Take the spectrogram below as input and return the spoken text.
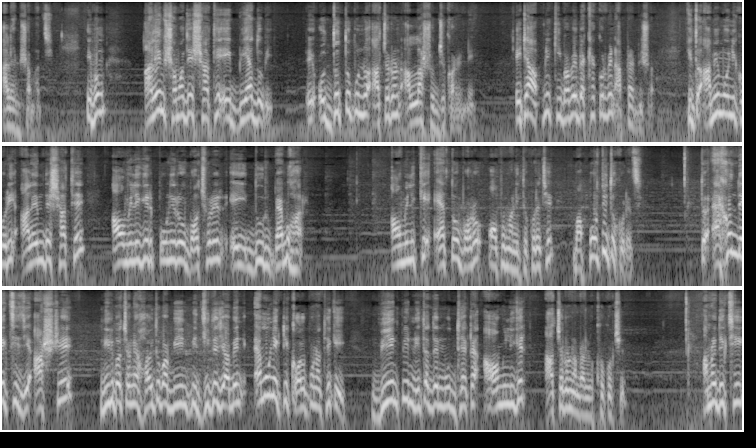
আলেম সমাজ। এবং আলেম সমাজের সাথে এই বিয়াদবি, এই ঔদ্ধত্যপূর্ণ আচরণ আল্লাহ সহ্য করেননি। এটা আপনি কীভাবে ব্যাখ্যা করবেন আপনার বিষয়। কিন্তু আমি মনে করি আলেমদের সাথে আওয়ামী লীগের পনেরো বছরের এই দুর্ব্যবহার আওয়ামী লীগকে এত বড় অপমানিত করেছে বা পতিত করেছে। তো এখন দেখছি যে আসছে নির্বাচনে হয়তো বা বিএনপি জিতে যাবেন এমন একটি কল্পনা থেকেই বিএনপির নেতাদের মধ্যে একটা আওয়ামী লীগের আচরণ আমরা লক্ষ্য করছি। আমরা দেখছি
